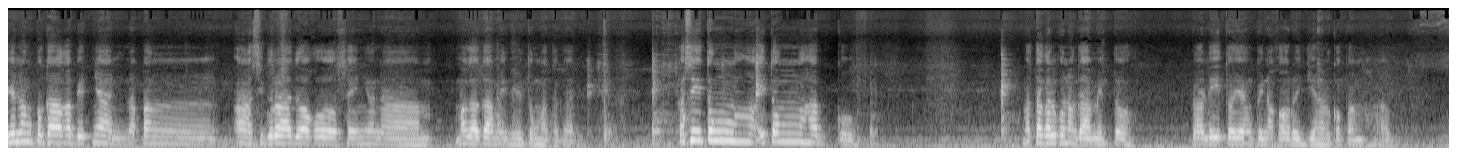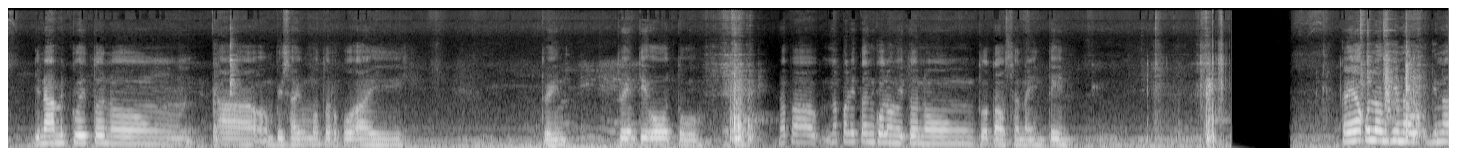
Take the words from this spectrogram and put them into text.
Yun lang ang pagkakabit niyan na pang ah, sigurado ako sa inyo na magagamit niyo itong matagal. Kasi itong itong hub ko matagal ko nang gamit to. Bali ito yung pinaka-original ko pang hub. Ginamit ko ito nung ah, umpisa yung motor ko ay 20, 2002. Napa, napalitan ko lang ito nung 2019. Kaya ko lang ginawa, gina,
